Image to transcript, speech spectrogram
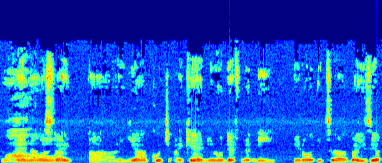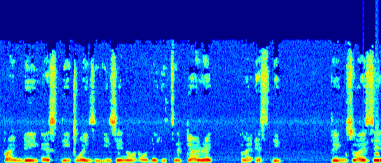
Wow. And I was like, uh, yeah, coach, I can, you know, definitely. You know, it's a, but is it a prime day, S league? What is it? He said, no, no, that it's a direct, like S league thing. So I said,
